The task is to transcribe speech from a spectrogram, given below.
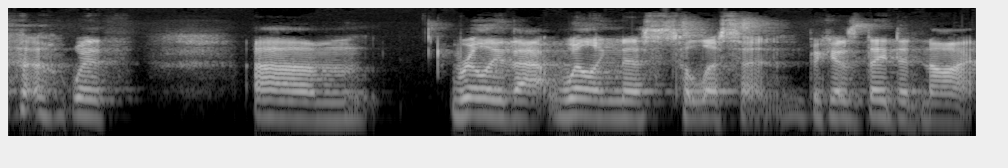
with um, really that willingness to listen because they did not.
